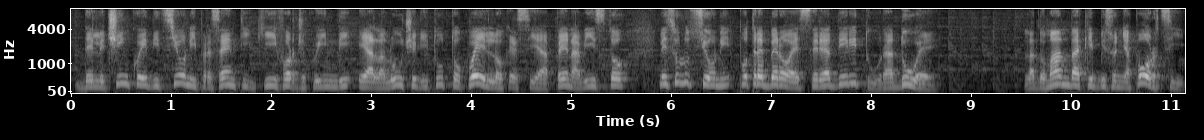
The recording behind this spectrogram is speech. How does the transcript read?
Delle 5 edizioni presenti in Keyforge quindi, e alla luce di tutto quello che si è appena visto, le soluzioni potrebbero essere addirittura due. La domanda che bisogna porsi,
